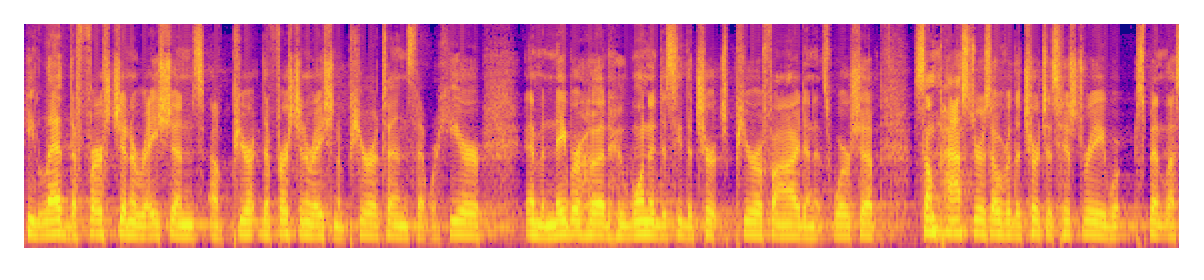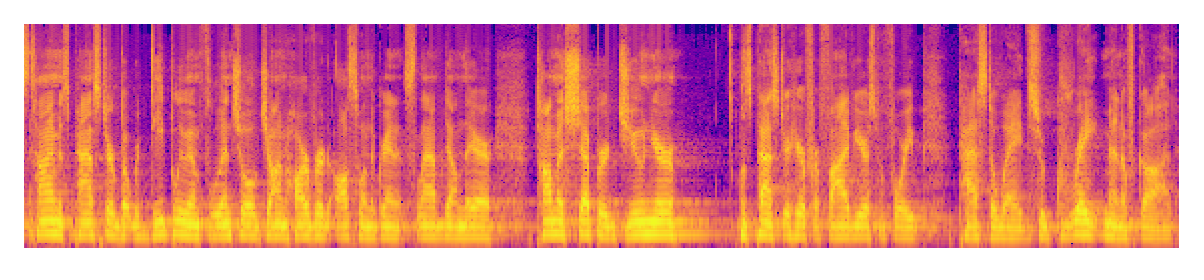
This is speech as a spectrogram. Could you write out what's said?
He led the first generations of the first generation of Puritans that were here in the neighborhood who wanted to see the church purified in its worship. Some pastors over the church's history were, spent less time as pastor, but were deeply influential. John Harvard, also on the granite slab down there. Thomas Shepard Jr was pastor here for five years before he passed away. These were great men of God.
